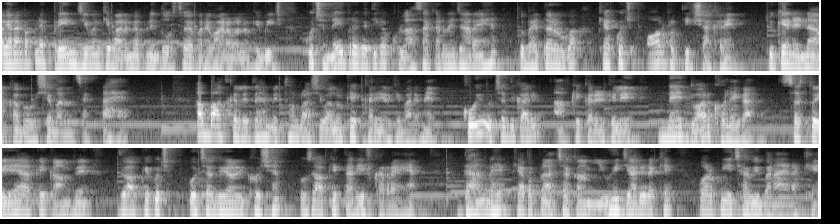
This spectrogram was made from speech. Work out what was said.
अगर आप अपने प्रेम जीवन के बारे में अपने दोस्तों या परिवार वालों के बीच कुछ नई प्रगति का खुलासा करने जा रहे हैं तो बेहतर होगा कि आप कुछ और प्रतीक्षा करें, क्योंकि निर्णय आपका भविष्य बदल सकता है। अब बात कर लेते हैं मिथुन राशि वालों के करियर के बारे में। कोई उच्च अधिकारी आपके करियर के लिए नए द्वार खोलेगा। सच तो यह है, आपके काम में जो आपके कुछ उच्च अधिकारी खुश हैं, उसे आपकी तारीफ़ कर रहे हैं। ध्यान रहे कि आप अपना अच्छा काम यूँ ही जारी रखें और अपनी छवि बनाए रखें।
